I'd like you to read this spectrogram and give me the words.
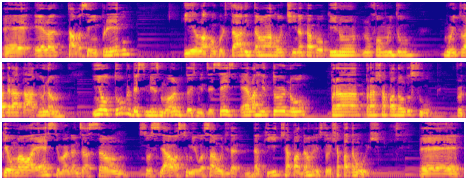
é, ela estava sem emprego e eu lá concursado, então a rotina acabou que não, não foi muito, muito agradável, não. Em outubro desse mesmo ano, 2016, ela retornou para Chapadão do Sul porque uma OS, uma organização social, assumiu a saúde daqui de Chapadão. Eu estou em Chapadão hoje. É,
